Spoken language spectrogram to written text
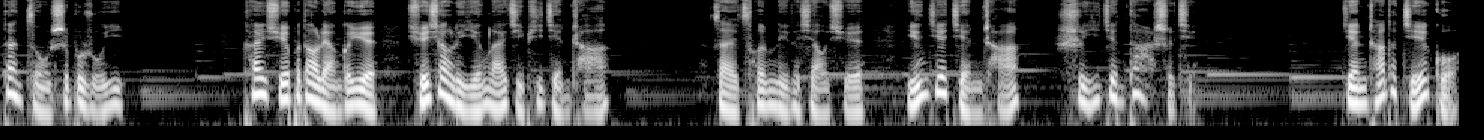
但总是不如意。开学不到两个月，学校里迎来几批检查，在村里的小学迎接检查是一件大事情。检查的结果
